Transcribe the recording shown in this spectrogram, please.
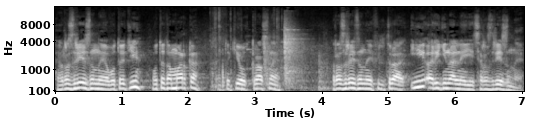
разрезанные вот эти, вот эта марка, вот такие вот красные разрезанные фильтра. И оригинальные есть разрезанные.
